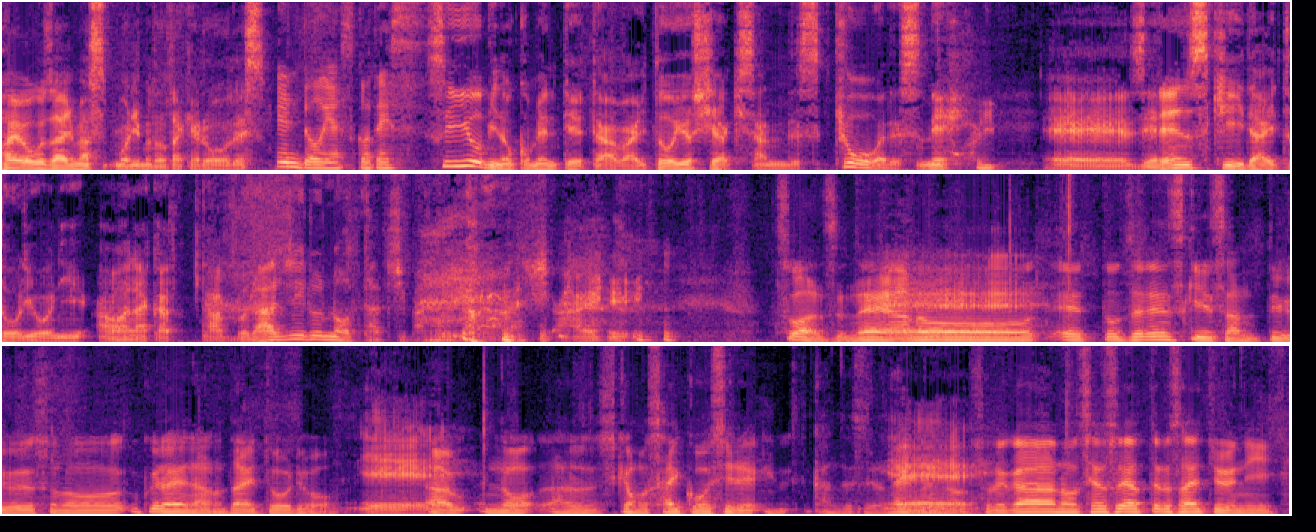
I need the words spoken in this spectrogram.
おはようございます。森本武郎です。遠藤康子です。水曜日のコメンテーターは伊藤義明さんです。今日はですね、はいえーゼレンスキー大統領に会わなかったブラジルの立場という話。はい。そうなんですよね、あのえっと、ゼレンスキーさんっていうそのウクライナの大統領、えあのあのしかも最高司令官ですよね、ええそれがあの戦争やってる最中に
